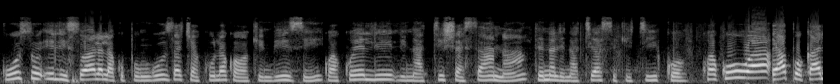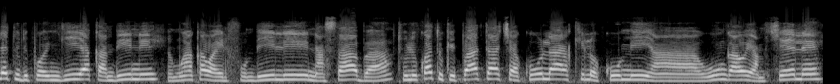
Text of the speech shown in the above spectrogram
Kuhusu hili swala la kupunguza chakula kwa wakimbizi, kwa kweli linatisha sana, tena linatia sikitiko, kwa kuwa hapo kale tulipoingia kambini mwaka wa elfu mbili na saba tulikuwa tukipata chakula kilo kumi ya unga au ya mchele,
